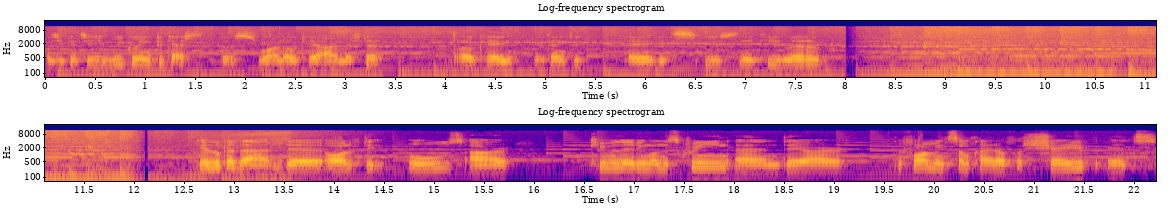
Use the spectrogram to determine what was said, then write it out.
As you can see we're going to catch this one. Okay I missed it. Okay you're going to okay it's you sneaky little. Okay look at that. The all of the O's are accumulating on the screen and they are they're forming some kind of a shape. It's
